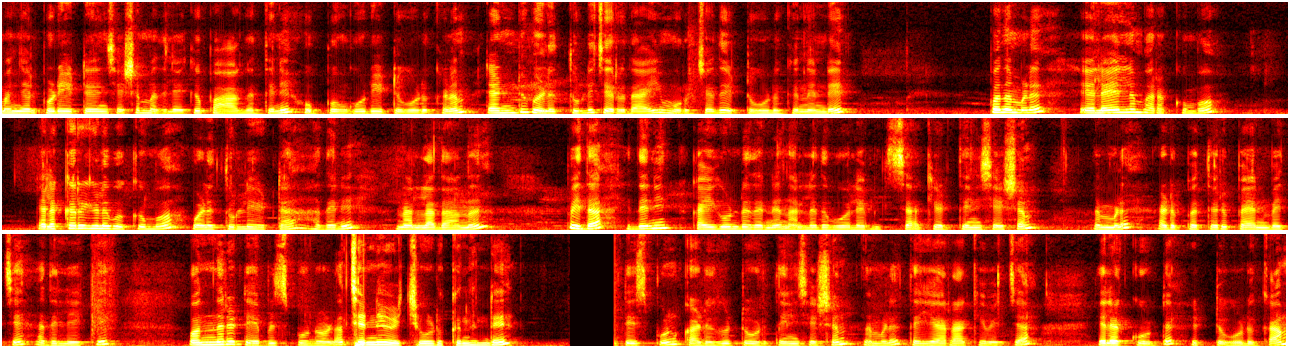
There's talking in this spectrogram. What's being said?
മഞ്ഞൾപ്പൊടി ഇട്ടതിന് ശേഷം അതിലേക്ക് പാകത്തിന് ഉപ്പും കൂടി ഇട്ട് കൊടുക്കണം. രണ്ട് വെളുത്തുള്ളി ചെറുതായി മുറിച്ചത് ഇട്ട് കൊടുക്കുന്നുണ്ട്. ഇപ്പോൾ നമ്മൾ ഇലയെല്ലാം വറക്കുമ്പോൾ ഇലക്കറികൾ വെക്കുമ്പോൾ വെളുത്തുള്ളി ഇട്ടാൽ അതിന് നല്ലതാണ്. അപ്പോൾ ഇതാ ഇതിന് കൈകൊണ്ട് തന്നെ നല്ലതുപോലെ മിക്സാക്കി എടുത്തതിന് ശേഷം നമ്മൾ അടുപ്പത്തൊരു പാൻ വെച്ച് അതിലേക്ക് ഒന്നര ടേബിൾ സ്പൂണോളം ചെണ്ണ ഒഴിച്ച് കൊടുക്കുന്നുണ്ട്. ടീസ്പൂൺ കടുക് ഇട്ട് കൊടുത്തതിന് ശേഷം നമ്മൾ തയ്യാറാക്കി വെച്ച ഇലക്കൂട്ട് ഇട്ട് കൊടുക്കാം.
